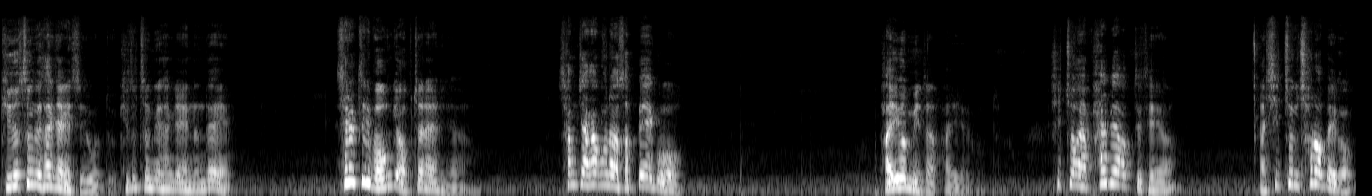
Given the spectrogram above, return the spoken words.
기술청리 상장했어요 요것도. 기술청리 상장했는데 세력들이 먹은 게 없잖아요 그냥. 상장하고 나서 빼고. 바이오입니다 바이오. 이것도 시총 한 800억도 돼요. 아 시총이 1500억.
